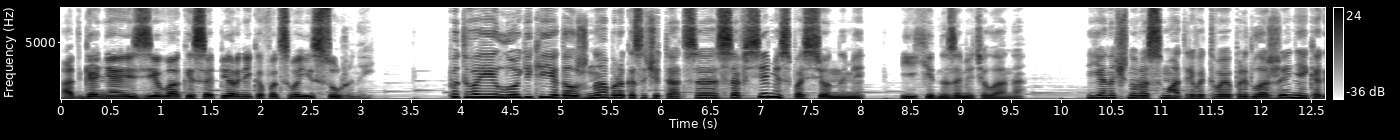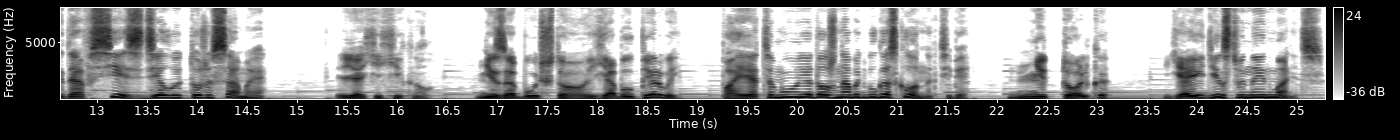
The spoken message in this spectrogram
отгоняя зевак и соперников от своей суженой. «По твоей логике я должна бракосочетаться со всеми спасенными», – ехидно заметила она. «Я начну рассматривать твое предложение, когда все сделают то же самое». Я хихикнул. «Не забудь, что я был первый». Поэтому я должна быть благосклонна к тебе. Не только. Я единственный инманец.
